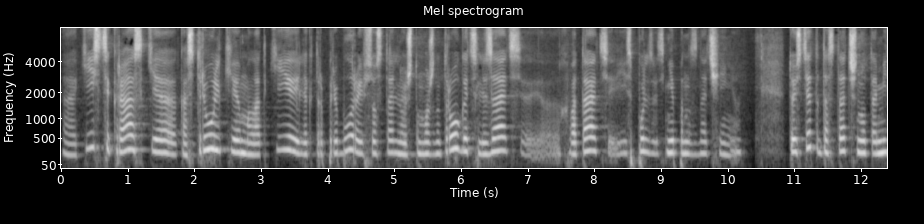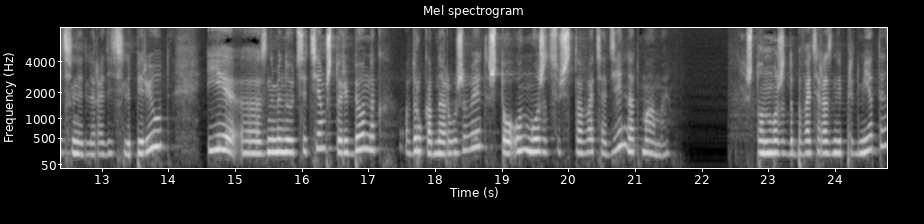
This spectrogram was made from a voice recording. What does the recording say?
э, кисти, краски, кастрюльки, молотки, электроприборы и все остальное, что можно трогать, лизать, э, хватать и использовать не по назначению. То есть это достаточно утомительный для родителей период – и э, знаменуется тем, что ребенок вдруг обнаруживает, что он может существовать отдельно от мамы, что он может добывать разные предметы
